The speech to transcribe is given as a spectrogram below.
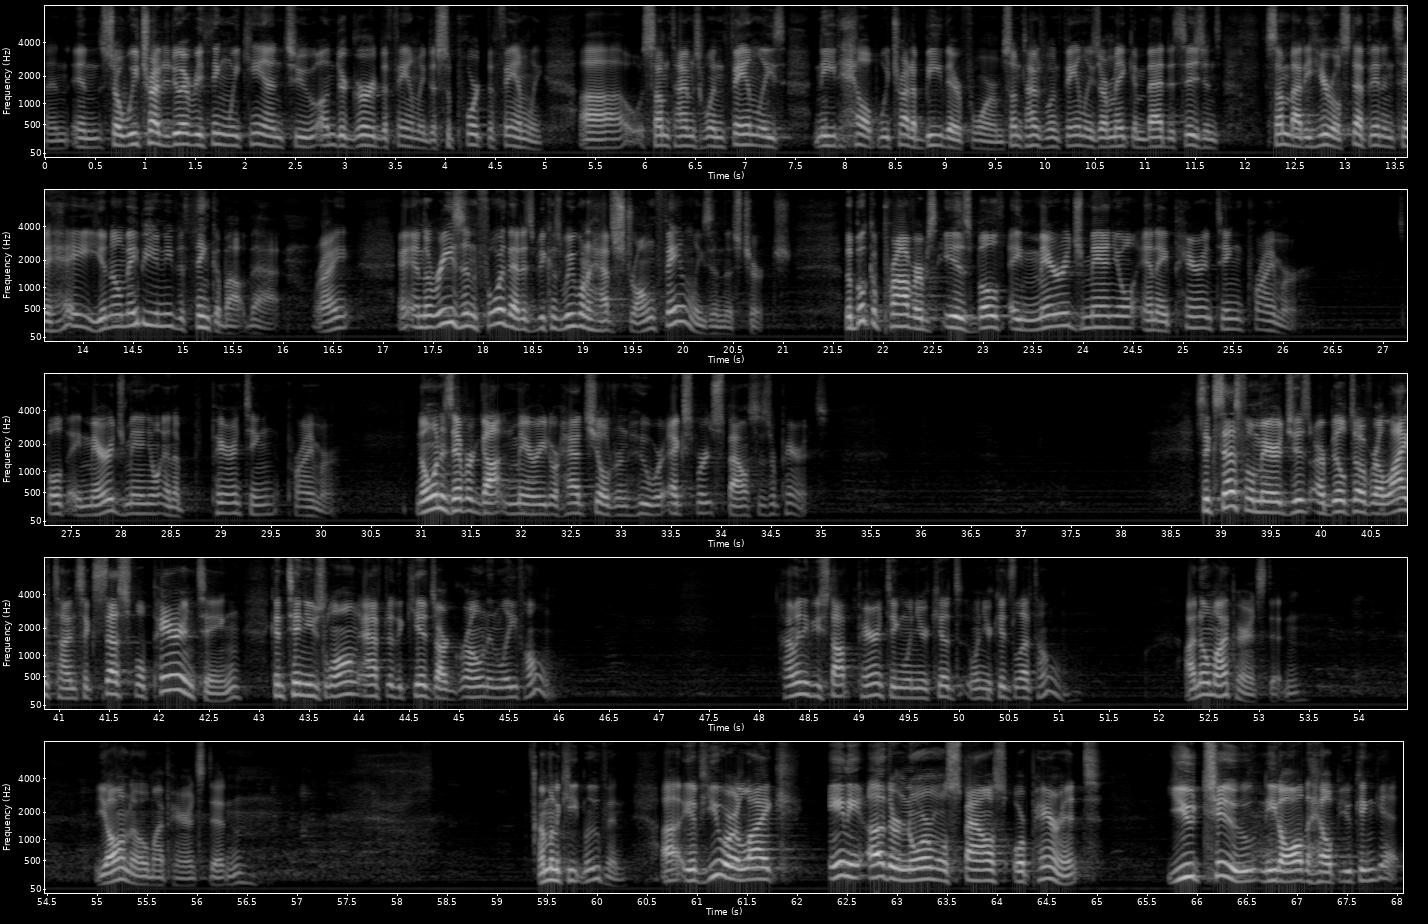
And, and so we try to do everything we can to undergird the family, to support the family. Uh, sometimes when families need help, we try to be there for them. Sometimes when families are making bad decisions, somebody here will step in and say, hey, you know, maybe you need to think about that, right? And the reason for that is because we want to have strong families in this church. The book of Proverbs is both a marriage manual and a parenting primer. It's both a marriage manual and a parenting primer. No one has ever gotten married or had children who were expert spouses or parents. Successful marriages are built over a lifetime. Successful parenting continues long after the kids are grown and leave home. How many of you stopped parenting when your kids when your kids left home? I know my parents didn't. Y'all know my parents didn't. I'm going to keep moving. Uh, if you are like any other normal spouse or parent, you too need all the help you can get.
